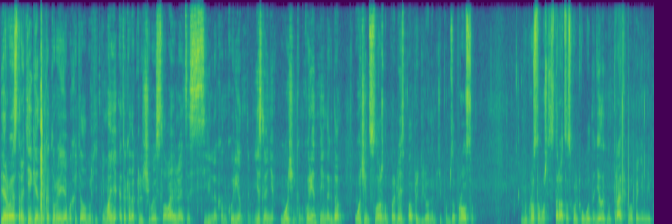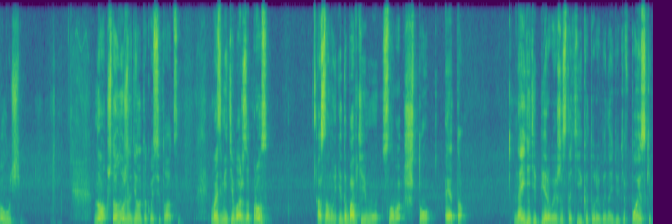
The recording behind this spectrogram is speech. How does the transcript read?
Первая стратегия, на которую я бы хотел обратить внимание, это когда ключевые слова являются сильно конкурентными. Если они очень конкурентны, иногда очень сложно пролезть по определенным типам запросов. Вы просто можете стараться сколько угодно делать, но трафик вы по ним не получите. Но что нужно делать в такой ситуации? Возьмите ваш запрос основной и добавьте ему слово «что это». Найдите первые же статьи, которые вы найдете в поиске,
